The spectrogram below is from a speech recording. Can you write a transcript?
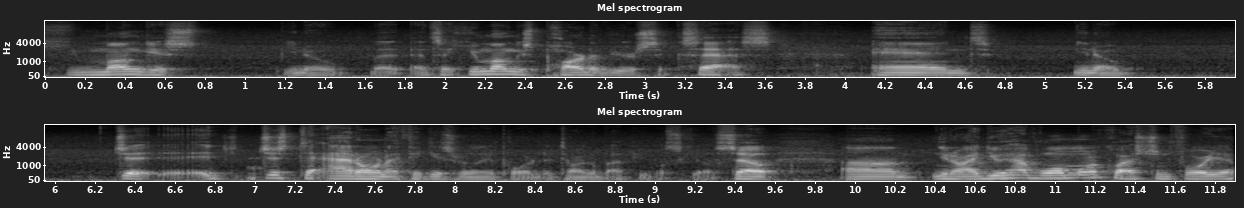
humongous, you know, it's a humongous part of your success, and you know, just to add on, I think it's really important to talk about people skills. So, um, you know, I do have one more question for you.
